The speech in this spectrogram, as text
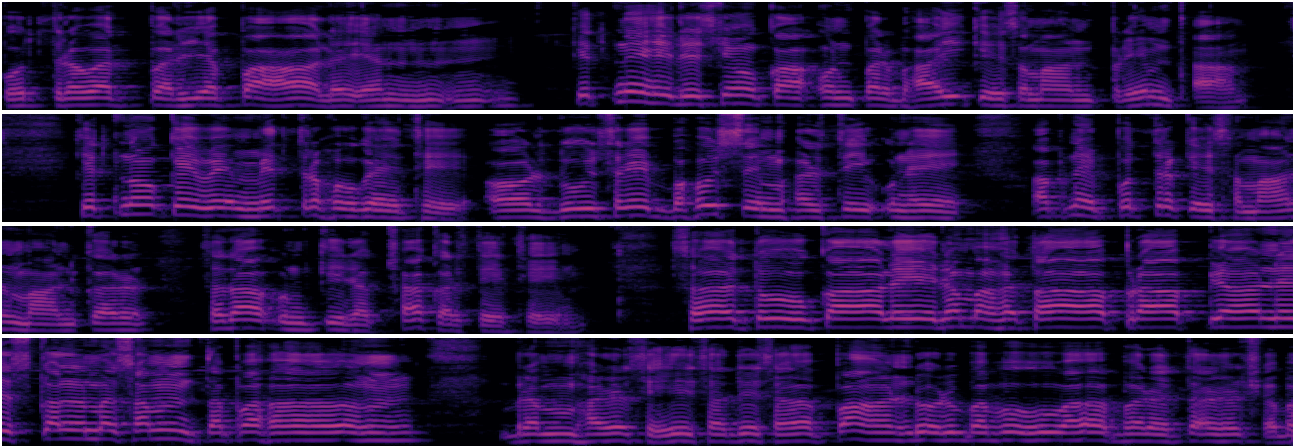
पुत्रवत पर्यपालयन। कितने ही ऋषियों का उन पर भाई के समान प्रेम था। कितनों के वे मित्र हो गए थे और दूसरे बहुत से महर्षि उन्हें अपने पुत्र के समान मानकर सदा उनकी रक्षा करते थे। स तो काले न महता प्राप्य निष्कलमसम तप ब्रह्मर्षि सदृश पांडुर्बभुव भरतर्षभ।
